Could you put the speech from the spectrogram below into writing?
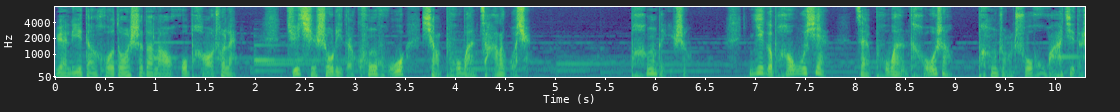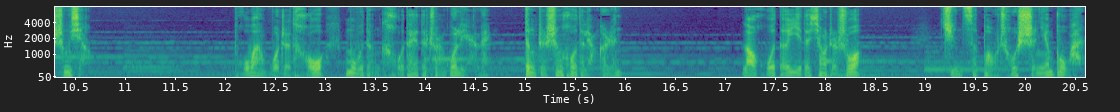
院里等候多时的老胡跑出来，举起手里的空壶向蒲万砸了过去。砰的一声，一个抛物线在蒲万头上碰撞出滑稽的声响。蒲万捂着头，目瞪口呆地转过脸来，瞪着身后的两个人。老胡得意地笑着说：“君子报仇，十年不晚。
